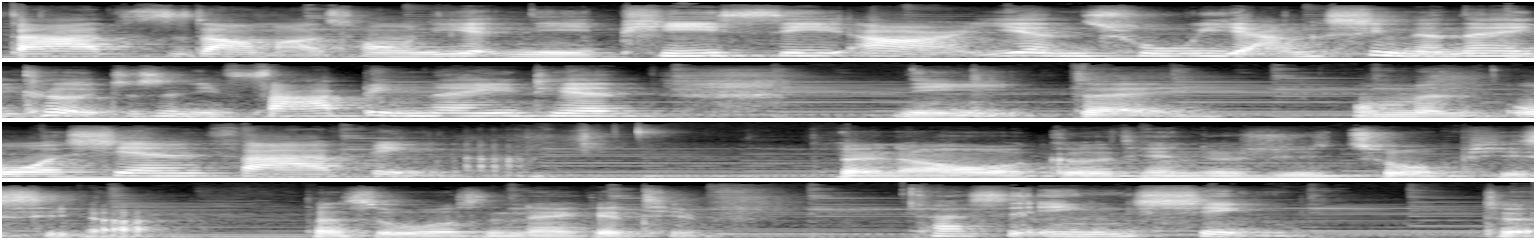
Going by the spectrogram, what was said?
大家知道嘛，从验你 PCR 验出阳性的那一刻，就是你发病那一天，你对我们我先发病啊，对，然后我隔天就去做 PCR，但是我是 negative，它是阴性，对，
